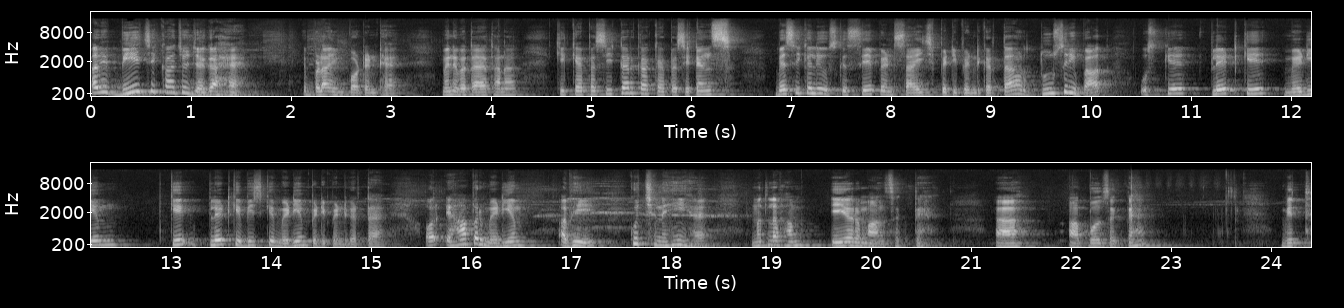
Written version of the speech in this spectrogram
अभी बीच का जो जगह है, ये बड़ा इम्पोर्टेंट है। मैंने बताया था ना कि कैपेसिटर का कैपेसिटेंस बेसिकली उसके शेप एंड साइज़ पे डिपेंड करता है और दूसरी बात उसके प्लेट के मीडियम के प्लेट के बीच के मीडियम पे डिपेंड करता है। और यहाँ पर मीडियम अभी कुछ नहीं है मतलब हम एयर मान सकते हैं। आ, आप बोल सकते हैं with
